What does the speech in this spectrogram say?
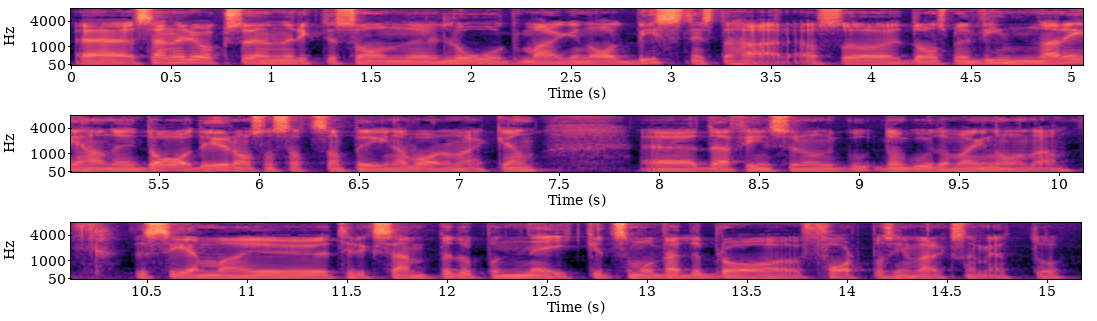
Eh, sen är det också en riktigt sån lågmarginal business det här. Alltså, de som är vinnare i handeln idag, det är de som satsar på egna varumärken. Eh, där finns ju de, de goda marginalerna. Det ser man ju till exempel då på Naked som har väldigt bra fart på sin verksamhet. Och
